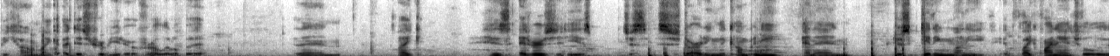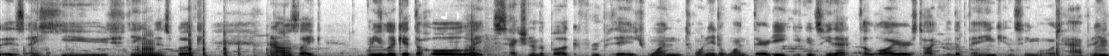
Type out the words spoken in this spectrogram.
become like a distributor for a little bit. And then like his adversity is just starting the company and then just getting money. It's like financial is a huge thing in this book. And I was like when you look at the whole like section of the book from page 120 to 130 you can see that the lawyer is talking to the bank and seeing what was happening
